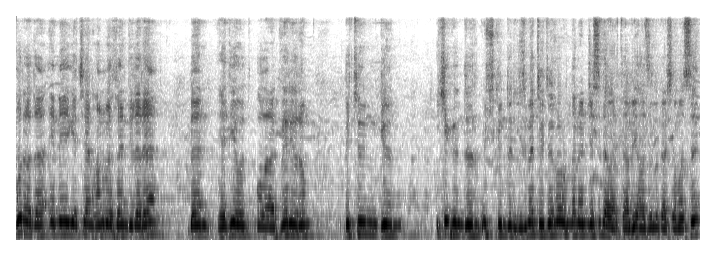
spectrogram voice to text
burada emeği geçen hanımefendilere ben hediye olarak veriyorum. Bütün gün, iki gündür, üç gündür hizmet ediyorlar. Ondan öncesi de var tabii hazırlık aşaması.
